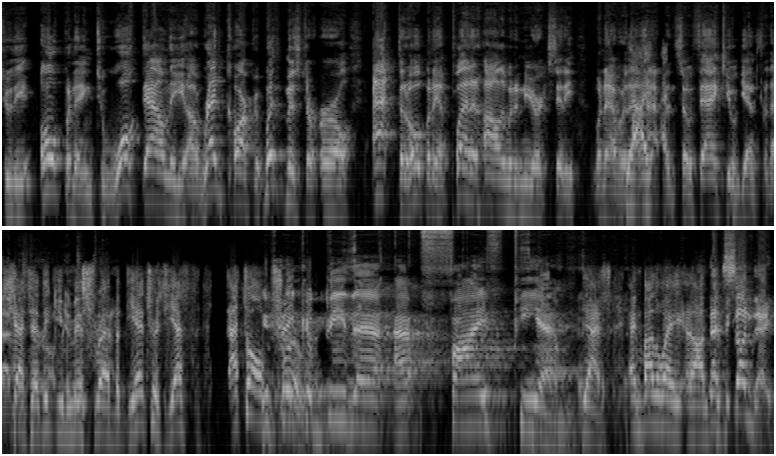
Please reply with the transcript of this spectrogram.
to the opening to walk down the uh, red carpet with Mr. Earl at the opening of Planet Hollywood in New York City whenever that happens. so thank you again for that. Chet, I think Earl. you misread, but the answer is yes. That's all if true. They could be there at 5 p.m. Yes. And by the way, um, that's be, Sunday.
